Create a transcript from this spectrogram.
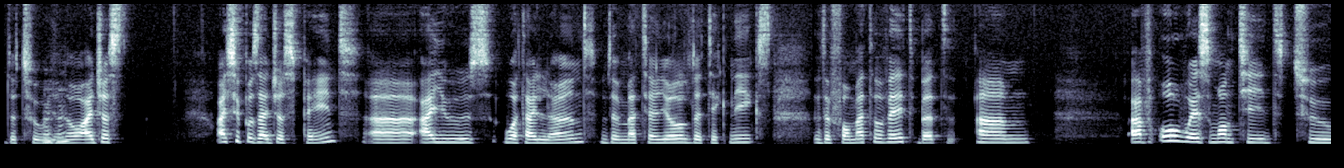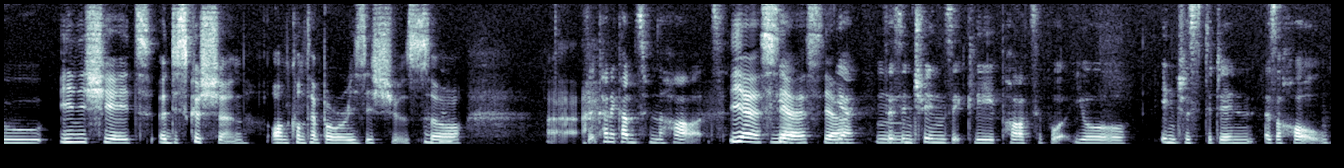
the 2 You know, I just, I suppose I just paint. Uh, I use what I learned, the material, the techniques, the format of it, but. Um, I've always wanted to initiate a discussion on contemporary issues. So, So it kind of comes from the heart. yes, yes, yeah. Yeah. So it's intrinsically part of what you're interested in as a whole.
